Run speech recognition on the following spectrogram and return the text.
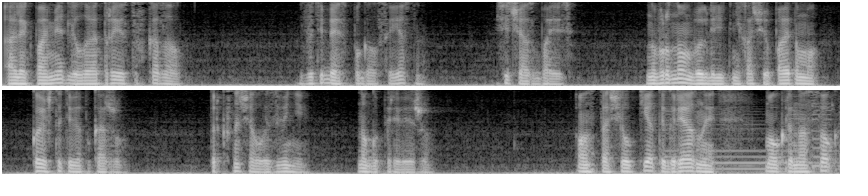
Олег помедлил и отрывисто сказал. «За тебя испугался, ясно? Сейчас боюсь. Но в рудном выглядеть не хочу, поэтому кое-что тебе покажу. Только сначала извини, ногу перевяжу». Он стащил кет и грязный, мокрый носок.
